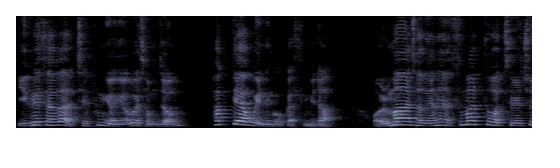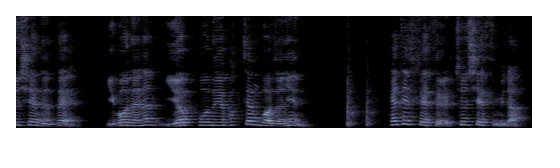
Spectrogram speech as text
이 회사가 제품 영역을 점점 확대하고 있는 것 같습니다. 얼마 전에는 스마트워치를 출시했는데 이번에는 이어폰의 확장 버전인 헤드셋을 출시했습니다.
